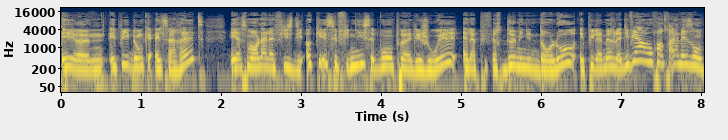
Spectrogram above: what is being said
Et, euh, et puis donc elle s'arrête et à ce moment-là la fille se dit ok c'est fini c'est bon on peut aller jouer elle a pu faire deux minutes dans l'eau et puis la mère lui a dit viens on rentre à la maison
